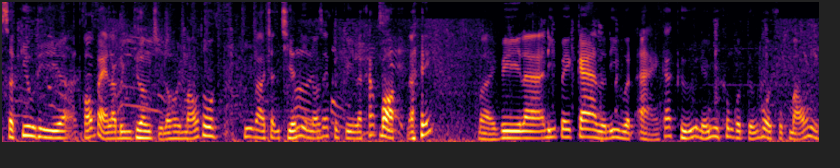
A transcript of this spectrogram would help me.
Skill thì ờ, có vẻ là bình thường, chỉ là hồi máu thôi. Nhưng vào trận chiến thì nó sẽ cực kỳ là khác bọt. Đấy. Bởi vì là đi PK rồi đi vượt ải các thứ, nếu như không có tướng hồi phục máu thì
